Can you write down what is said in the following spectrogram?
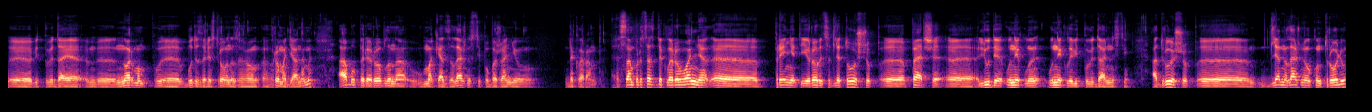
е, відповідає е, нормам, буде зареєстрована з громадянами або перероблена в макет залежності по бажанню декларанта. Сам процес декларування е, прийнятий і робиться для того, щоб е, перше е, люди уникли, уникли відповідальності, а друге, щоб е, для належного контролю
